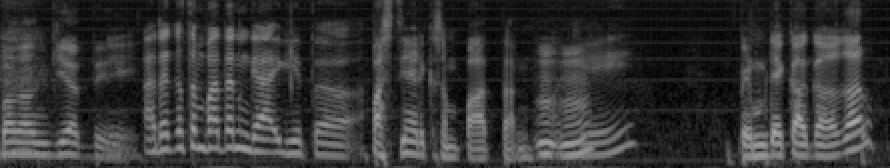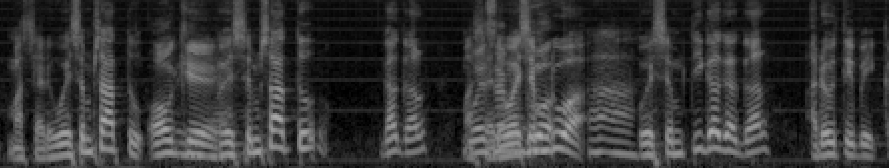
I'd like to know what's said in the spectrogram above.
Bang Anggiat nih. Ada kesempatan nggak gitu? Pastinya ada kesempatan. Oke. PMDK gagal, masih ada WSM 1. Oke. WSM 1 gagal, masih ada WSM WSM 2. Ah. WSM 3 gagal, ada UTBK.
